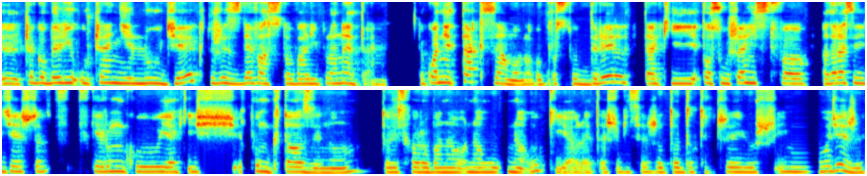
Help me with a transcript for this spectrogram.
y, czego byli uczeni ludzie, którzy zdewastowali planetę. Dokładnie tak samo, no po prostu drill, taki posłuszeństwo, a teraz idzie jeszcze w, w kierunku jakiejś punktozy, no. To jest choroba na, na, nauki, ale też widzę, że to dotyczy już i młodzieży.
